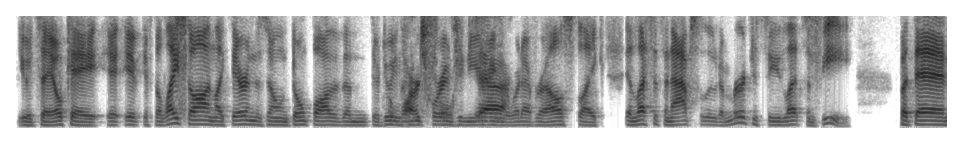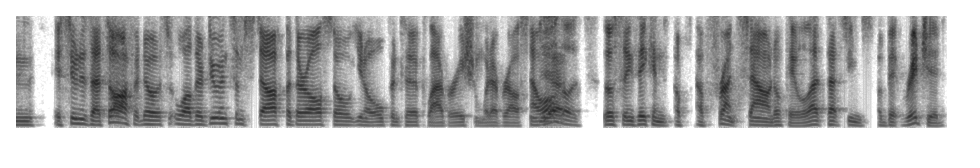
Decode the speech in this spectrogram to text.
you would say, okay, if, if the light's on, like they're in the zone, don't bother them. They're doing hardcore engineering yeah. or whatever else. Like, unless it's an absolute emergency, let them be. But then as soon as that's off, it knows, well, they're doing some stuff, but they're also, you know, open to collaboration, whatever else. Now, yeah. all those, those things, they can up, up front sound, okay, well, that, that seems a bit rigid.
